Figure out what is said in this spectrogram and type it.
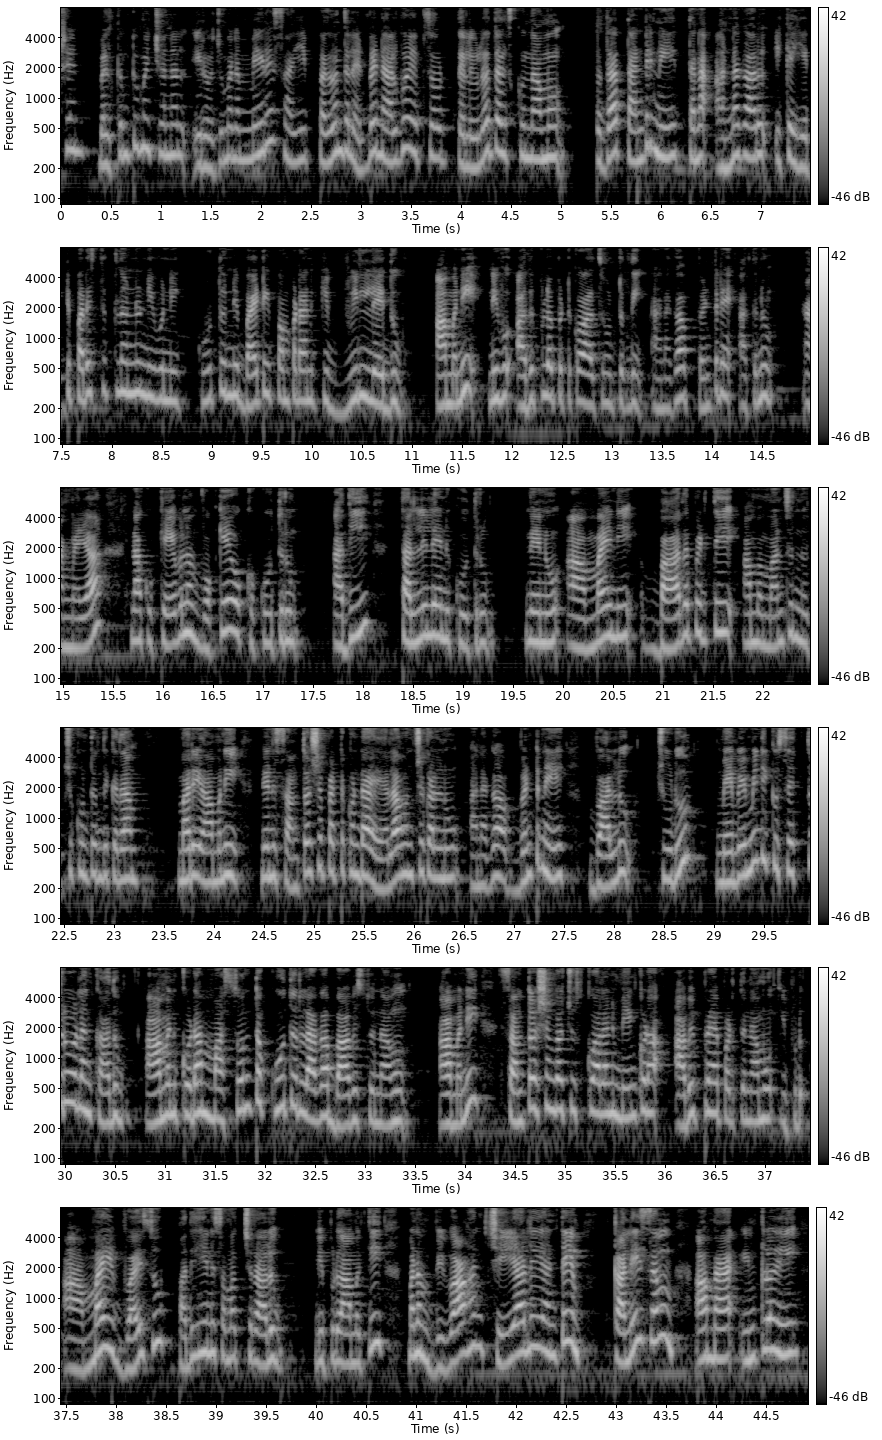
Friend welcome to my channel ఈరోజు మనం మేరే సాయి పది వందల ఎనభై నాలుగో ఎపిసోడ్ తెలుగులో తెలుసుకుందాము. సుధా తండ్రిని తన అన్నగారు ఇక ఎట్టి పరిస్థితులను నీవు నీ కూతుర్ని బయటికి పంపడానికి వీల్లేదు. ఆమెని నీవు అదుపులో పెట్టుకోవాల్సి ఉంటుంది. అనగా వెంటనే అతను అమ్మయ్య నాకు కేవలం ఒకే ఒక్క కూతురు. అది తల్లి లేని కూతురు. నేను ఆ అమ్మాయిని బాధ పెడితే ఆమె మనసు నొచ్చుకుంటుంది కదా. మరి ఆమెని నేను సంతోష పెట్టకుండా ఎలా ఉంచగలను? అనగా వెంటనే వాళ్ళు చూడు మేమేమి నీకు శత్రువులం కాదు. ఆమెను కూడా మా సొంత కూతురులాగా భావిస్తున్నాము. ఆమెని సంతోషంగా చూసుకోవాలని మేము కూడా అభిప్రాయపడుతున్నాము. ఇప్పుడు ఆ అమ్మాయి వయసు పదిహేను సంవత్సరాలు. ఇప్పుడు ఆమెకి మనం వివాహం చేయాలి అంటే కనీసం ఆమె ఇంట్లోని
